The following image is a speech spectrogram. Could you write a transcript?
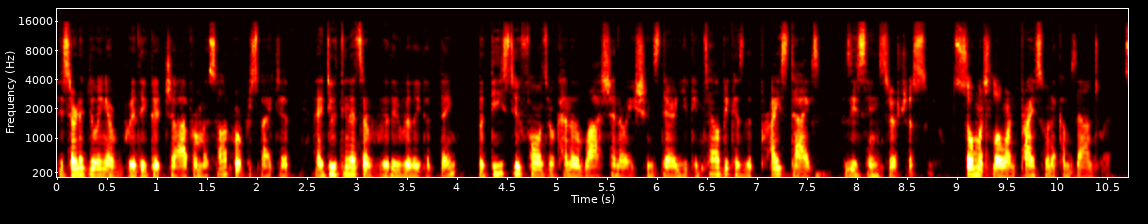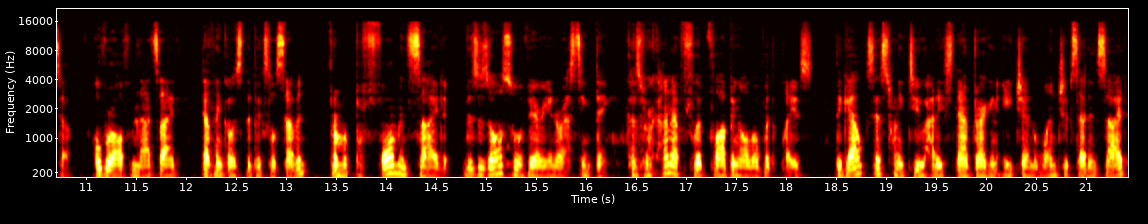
They started doing a really good job from a software perspective, and I do think that's a really, really good thing. But these two phones were kind of the last generations there, and you can tell because of the price tags, because these things are just so much lower in price when it comes down to it. So overall, from that side, definitely goes to the Pixel 7. From a performance side, this is also a very interesting thing, because we're kind of flip-flopping all over the place. The Galaxy S22 had a Snapdragon 8 Gen 1 chipset inside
